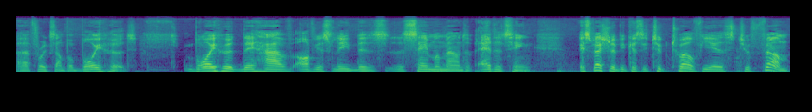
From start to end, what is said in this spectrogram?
uh, for example, Boyhood Boyhood, they have obviously this the same amount of editing, especially because it took 12 years to film,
